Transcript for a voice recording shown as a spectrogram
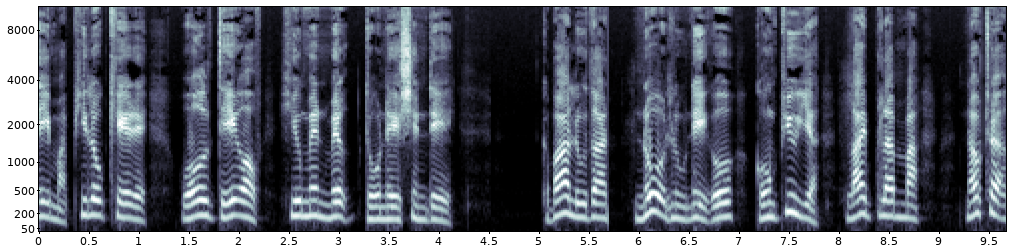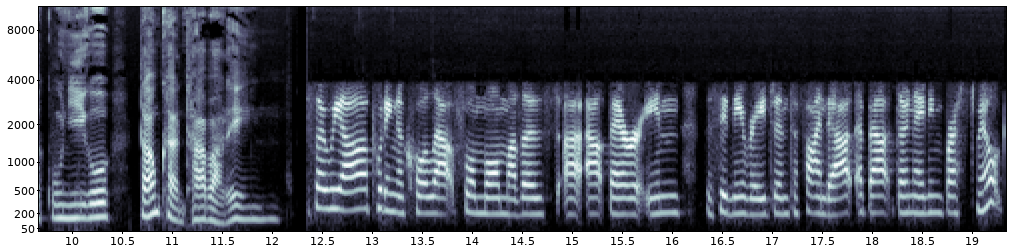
နေ့မှာပြုလုပ်ခဲ့တဲ့ World Day of Human Milk Donation Day ကမ္ဘာလူသားနို့လူနေ့ကိုဂုဏ်ပြုရန် Life Blood မှနောက်ထပ်အကူအညီကို တောင်းခံထားပါတယ်။ So we are putting a call out for more mothers uh, out there in the Sydney region to find out about donating breast milk.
